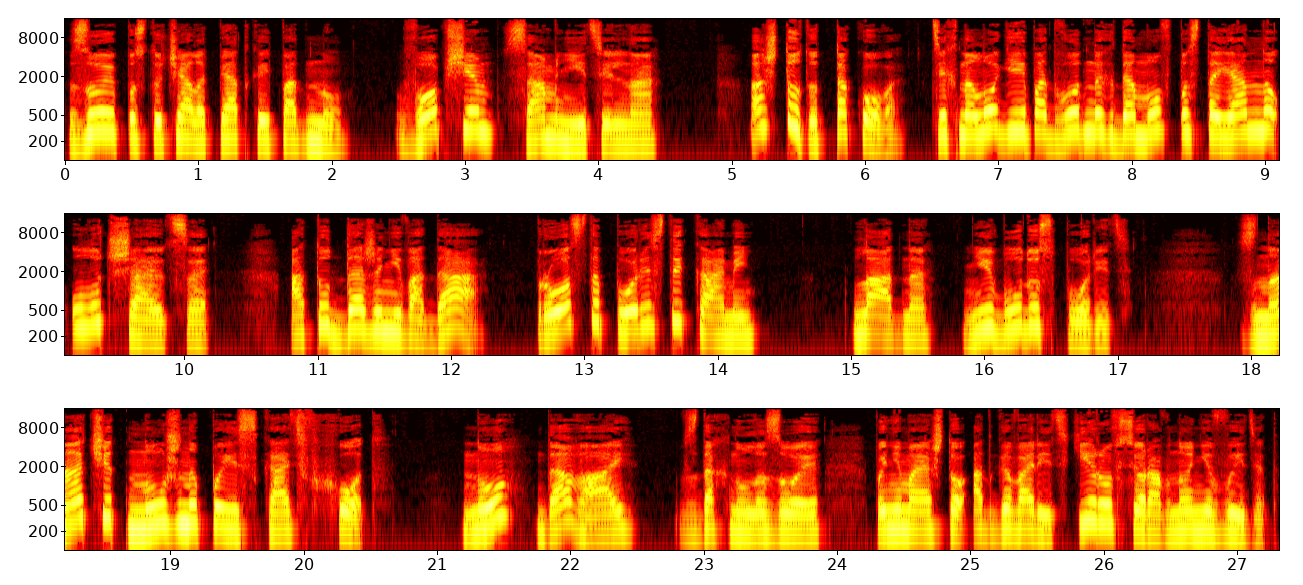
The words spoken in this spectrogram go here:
Зоя постучала пяткой по дну. В общем, сомнительно. А что тут такого? Технологии подводных домов постоянно улучшаются. А тут даже не вода, просто пористый камень. Ладно, не буду спорить. Значит, нужно поискать вход. Ну, давай, вздохнула Зоя, понимая, что отговорить Киру все равно не выйдет.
